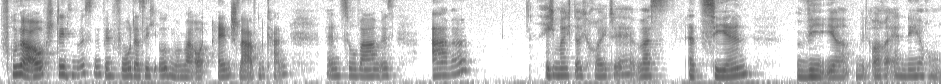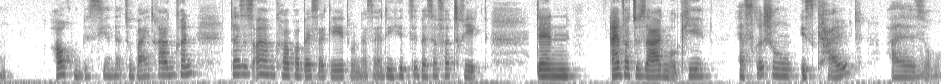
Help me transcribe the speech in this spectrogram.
früher aufstehen müssen. Bin froh, dass ich irgendwann mal einschlafen kann, wenn es so warm ist. Aber ich möchte euch heute was erzählen, wie ihr mit eurer Ernährung auch ein bisschen dazu beitragen könnt, dass es eurem Körper besser geht und dass er die Hitze besser verträgt. Denn einfach zu sagen, okay, Erfrischung ist kalt, also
